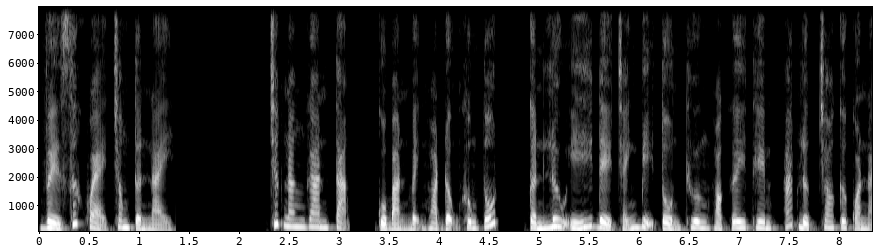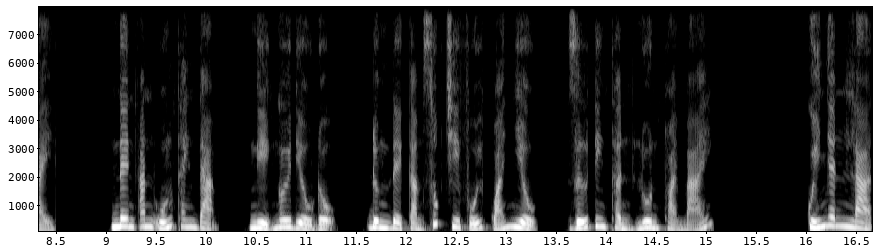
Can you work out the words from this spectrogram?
Về sức khỏe trong tuần này, chức năng gan tạng của bản mệnh hoạt động không tốt, cần lưu ý để tránh bị tổn thương hoặc gây thêm áp lực cho cơ quan này. Nên ăn uống thanh đạm, nghỉ ngơi điều độ, đừng để cảm xúc chi phối quá nhiều, giữ tinh thần luôn thoải mái. Quý nhân là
